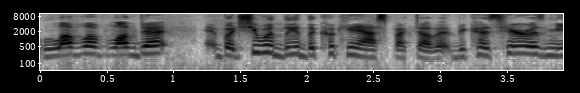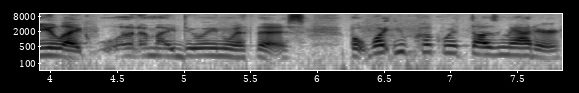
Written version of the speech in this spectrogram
Love, love, loved it but she would lead the cooking aspect of it because here was me like, what am I doing with this? But what you cook with does matter.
